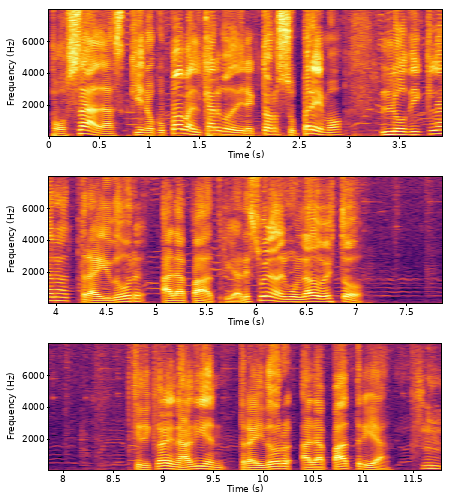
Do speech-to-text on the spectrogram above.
Posadas, quien ocupaba el cargo de director supremo, lo declara traidor a la patria. ¿Les suena de algún lado esto? Que declaren a alguien traidor a la patria Me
